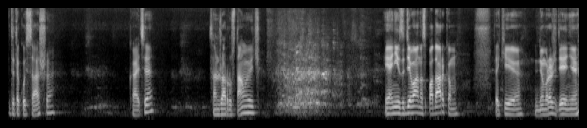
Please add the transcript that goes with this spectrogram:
И ты такой, Саша, Катя, Санжар Рустамович. И они из-за дивана с подарком такие, с днем рождения.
